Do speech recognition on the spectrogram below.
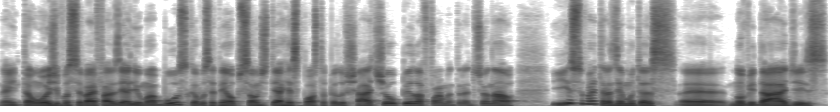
Né? Então hoje você vai fazer ali uma busca, você tem a opção de ter a resposta pelo chat ou pela forma tradicional. E isso vai trazer muitas é, novidades,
